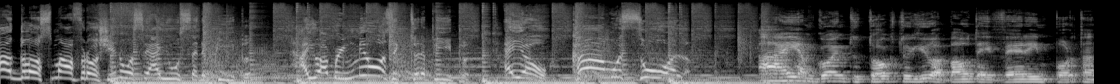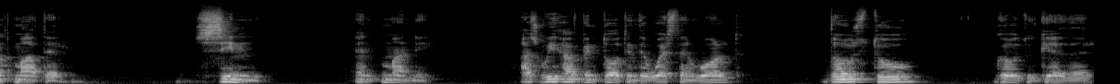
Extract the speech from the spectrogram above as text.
Aglos Mavrosh, you know say I used to the people. And you bring music to the people. Hey yo, calm with soul. I am going to talk to you about a very important matter. Sin and money. As we have been taught in the Western world, those two go together.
